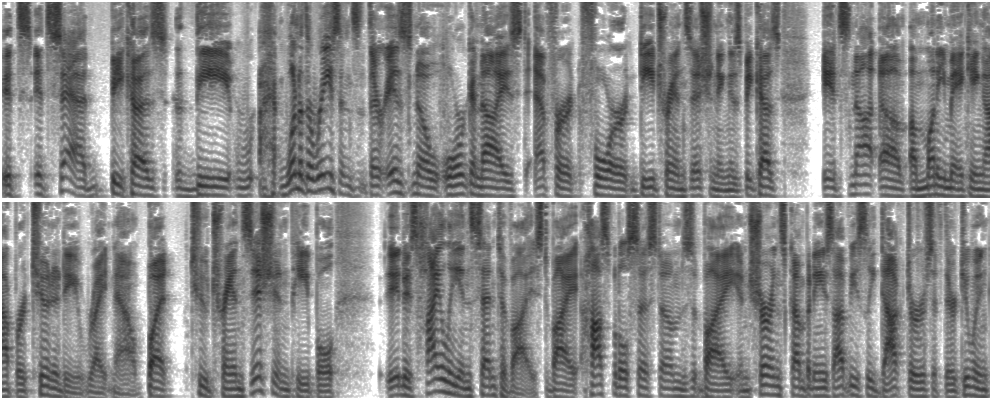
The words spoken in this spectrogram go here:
it's it's sad because the one of the reasons there is no organized effort for detransitioning is because it's not a, a money making opportunity right now. But to transition people, it is highly incentivized by hospital systems, by insurance companies, obviously doctors if they're doing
